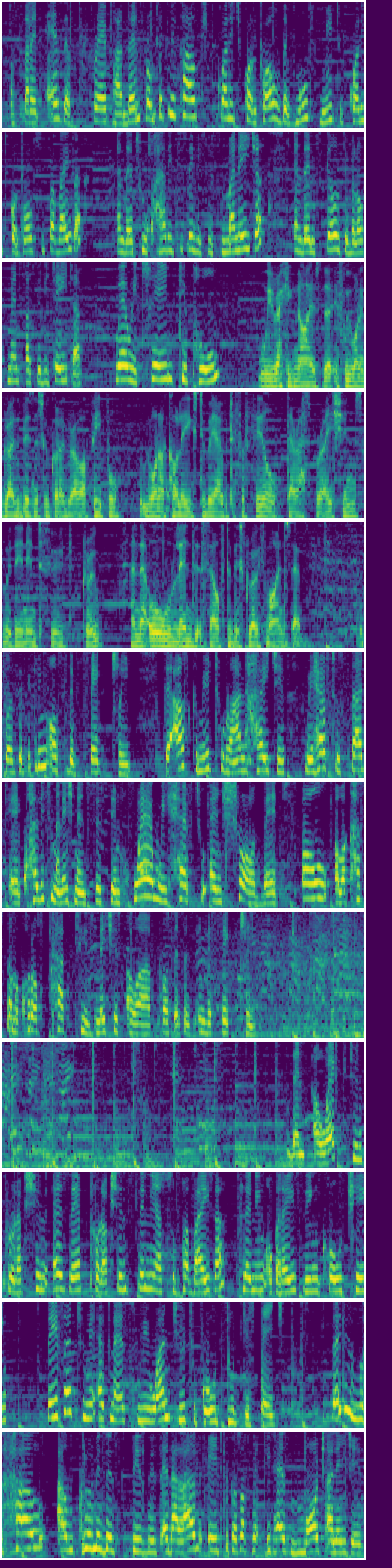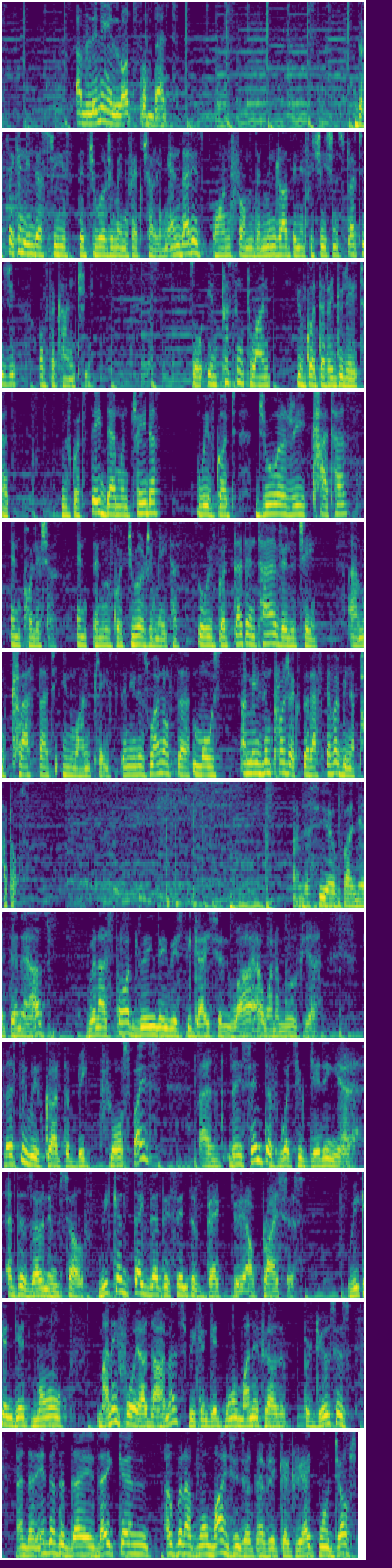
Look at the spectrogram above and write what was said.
I started as a prepper, and then from technical quality control, they've moved me to quality control supervisor, and then to quality services manager, and then skill development facilitator, where we train people. We recognise that if we want to grow the business, we've got to grow our people. We want our colleagues to be able to fulfil their aspirations within In2Food Group, and that all lends itself to this growth mindset. It was the beginning of the factory. They asked me to run hygiene. We have to start a quality management system where we have to ensure that all our customer code of practice matches our processes in the factory. Then I worked in production as a production senior supervisor, planning, organizing, coaching. They said to me, Agnes, we want you to go do dispatch. That is how I've grown in this business, and I love it because of it has more challenges. I'm learning a lot from that. The second industry is the jewelry manufacturing, and that is born from the mineral beneficiation strategy of the country. So in Precinct 1, you've got the regulator. We've got state diamond traders. We've got jewelry cutters and polishers. And then we've got jewelry makers. So we've got that entire value chain um, clustered in one place. And it is one of the most amazing projects that I've ever been a part of. I'm the CEO of Pioneer Tender House. When I started doing the investigation why I want to move here, firstly, we've got the big floor space and the incentive what you're getting here at the zone himself. We can take that incentive back to our prices. We can get more money for our diamonds, we can get more money for our producers, and at the end of the day, they can open up more mines in South Africa, create more jobs.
